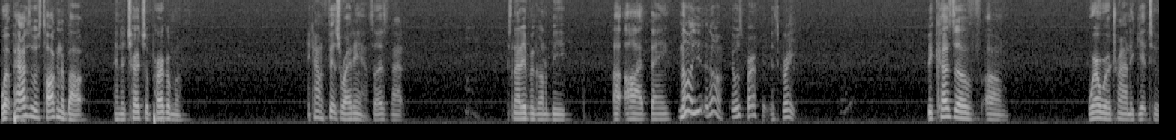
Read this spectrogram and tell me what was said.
what Pastor was talking about in the church of Pergamum, it kind of fits right in. So it's not it's not even to be an odd thing. No, you, no, it was perfect. It's great. Because of um, where we're trying to get to,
